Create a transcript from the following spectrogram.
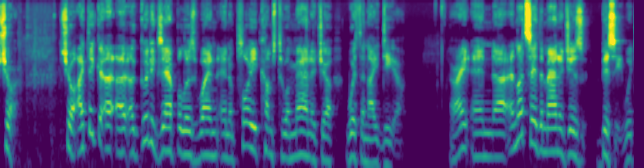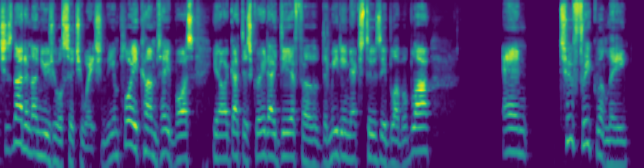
Sure. Sure. I think a, a good example is when an employee comes to a manager with an idea. All right, and uh, and let's say the manager's busy, which is not an unusual situation. The employee comes, "Hey, boss, you know I got this great idea for the meeting next Tuesday, blah blah blah," and too frequently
